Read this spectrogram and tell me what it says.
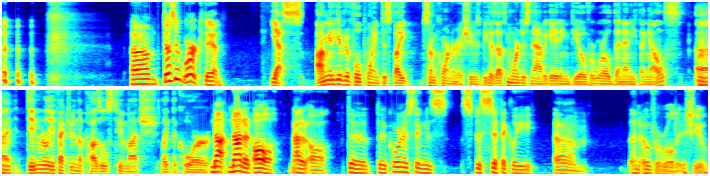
um, does it work, Dan? yes i'm gonna give it a full point despite some corner issues because that's more just navigating the overworld than anything else uh it didn't really affect you in the puzzles too much like the core Not not at all. Not at all. The the corners thing was specifically um an overworld issue.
